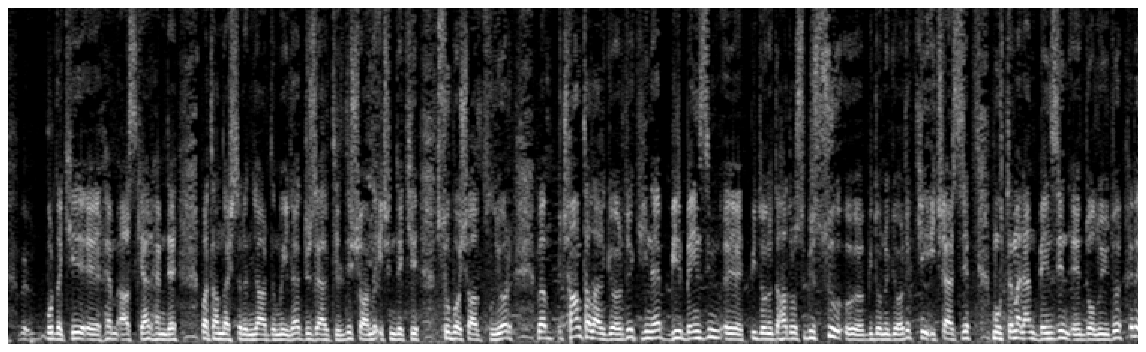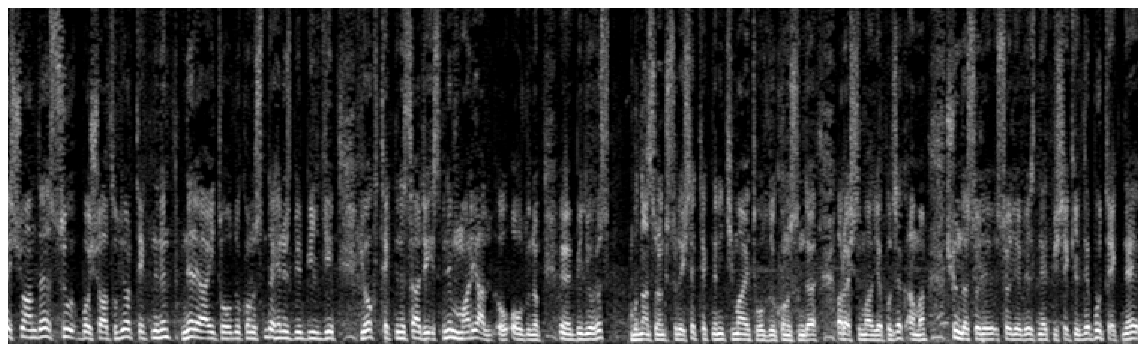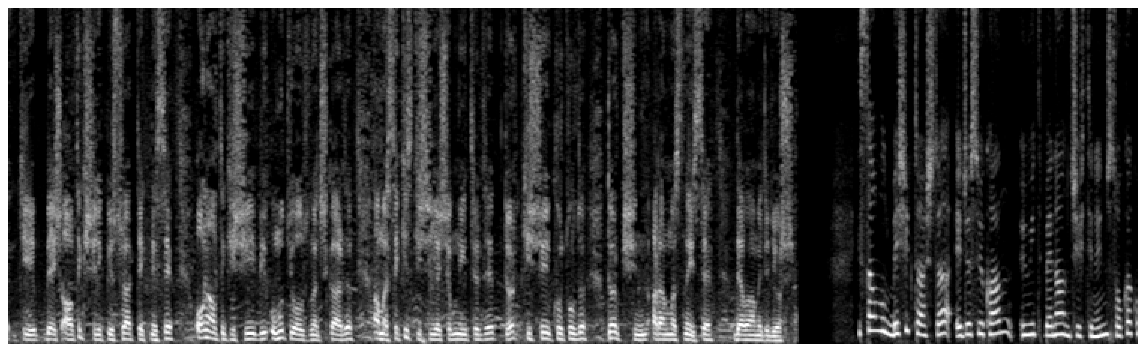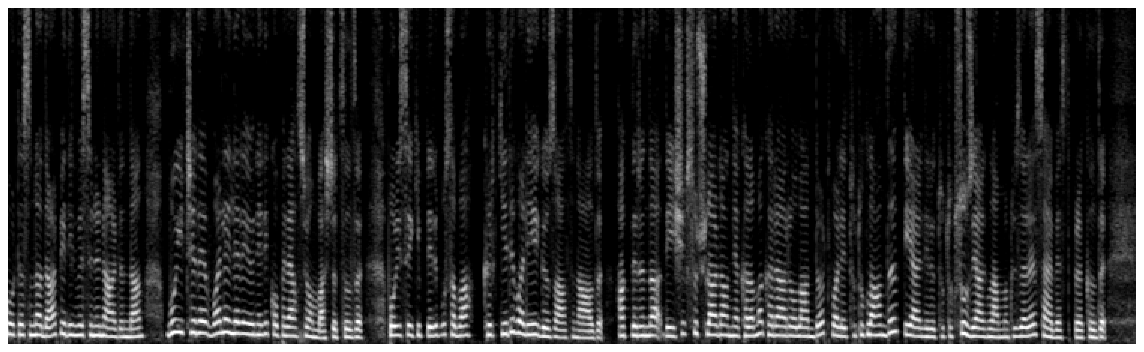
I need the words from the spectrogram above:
buradaki e, hem asker hem de vatandaşların yardımıyla düzeltildi. Şu anda içindeki su boşaltılıyor ve çantalar gördük. Yine bir benzin e, bidonu, daha doğrusu bir su e, bidonu gördük ki içerisi muhtemelen benzin e, doluydu. Ve şu anda su boşaltılıyor. Teknenin nereye ait olduğu konusunda henüz bir bilgi yok. Teknenin sadece isminin Marial olduğunu e, biliyoruz. Bundan sonraki süreçte teknenin kime ait olduğu konusunda araştırmalar yapılacak ama şunu da söyle, söyleyebiliriz net bir şekilde bu tekne ki 5-6 kişilik bir sürat teknesi 16 kişiyi bir umut yolculuğuna çıkardı ama 8 kişi yaşamını yitirdi 4 kişi kurtuldu 4 kişinin aranmasına ise devam ediliyor. İstanbul Beşiktaş'ta Ece Sükan, Ümit Benan çiftinin sokak ortasında darp edilmesinin ardından bu ilçede valelere yönelik operasyon başlatıldı. Polis ekipleri bu sabah 47 valeyi gözaltına aldı. Haklarında değişik suçlardan yakalama kararı olan 4 vale tutuklandı, diğerleri tutuksuz yargılanmak üzere serbest bırakıldı.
